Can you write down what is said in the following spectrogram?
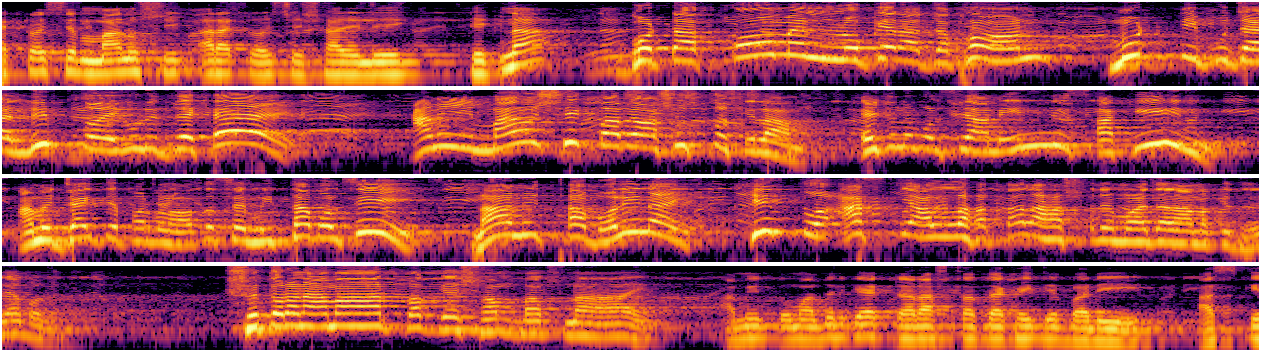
একটা হচ্ছে মানসিক আর একটা হচ্ছে শারীরিক। ঠিক না? গোটা কমের লোকেরা যখন মূর্তি পূজায় লিপ্ত, এগুলি দেখে আমি মানসিকভাবে অসুস্থ ছিলাম। এই জন্য বলছি, আমি ইন্নি সাকিন, আমি যাইতে পারব না, অথচ মিথ্যা বলছি? না, মিথ্যা বলি নাই, কিন্তু আজকে আল্লাহ তালা হাসরের ময়দানে আমাকে ধরে বলেন। সুতরাং আমার পক্ষে সম্ভব নয় আমি তোমাদেরকে একটা রাস্তা দেখাইতে পারি। আজকে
